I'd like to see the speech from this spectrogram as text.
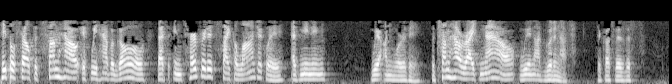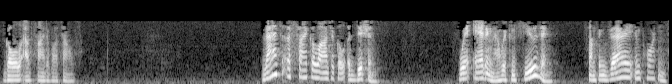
People felt that somehow if we have a goal that's interpreted psychologically as meaning we're unworthy, But somehow right now we're not good enough because there's this goal outside of ourselves. That's a psychological addition. We're adding we're confusing something very important.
